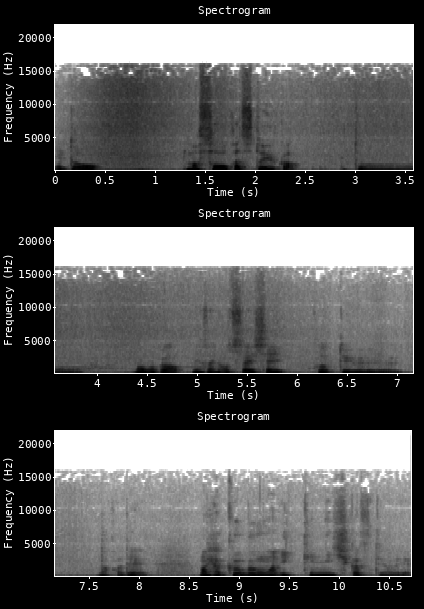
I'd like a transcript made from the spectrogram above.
えっと、まあ、総括というか、えっと、まあ、僕が皆さんにお伝えしたいことっていう中で、まあ、百聞は一見にしかずっていうのでちょっ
